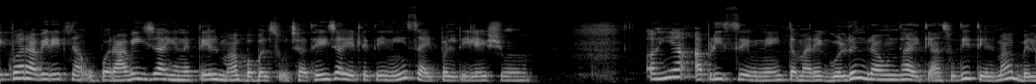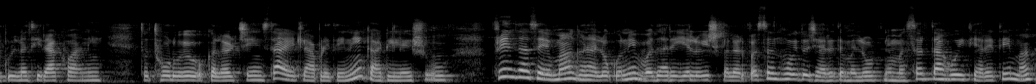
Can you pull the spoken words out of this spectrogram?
એકવાર આવી રીતના ઉપર આવી જાય અને તેલમાં બબલ્સ ઓછા થઈ જાય એટલે તેની સાઈડ પલટી લેશું. અહીંયા આપણી સેવને તમારે ગોલ્ડન બ્રાઉન થાય ત્યાં સુધી તેલમાં બિલકુલ નથી રાખવાની. તો થોડો એવો કલર ચેન્જ થાય એટલે આપણે તેને કાઢી લઈશું ફ્રેન્ડ્સ આ સેવમાં ઘણા લોકોને વધારે યલોઇશ કલર પસંદ હોય તો જ્યારે તમે લોટને મસરતા હોય ત્યારે તેમાં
